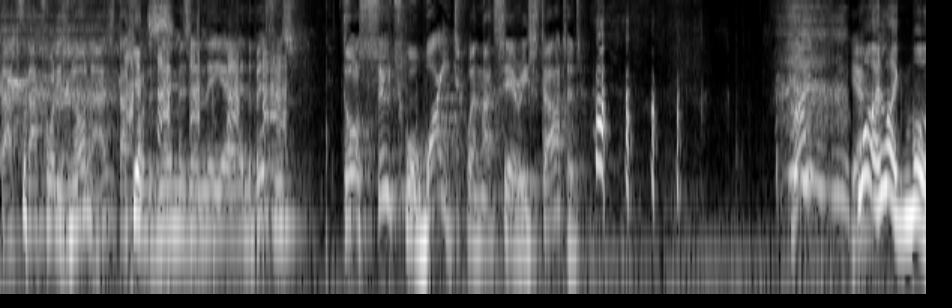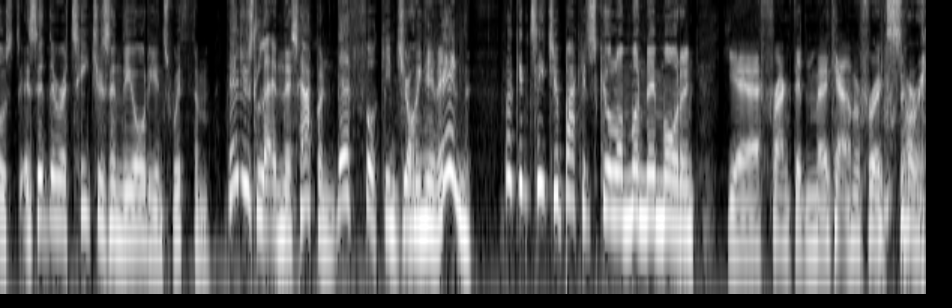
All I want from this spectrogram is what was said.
That's that's what he's known as. That's what his name is in the uh, in the business. Those suits were white when that series started. right? Yeah. What I like most is that there are teachers in the audience with them. They're just letting this happen. They're fucking joining in. Fucking teacher back at school on Monday morning. Yeah, Frank didn't make it, I'm afraid. Sorry.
